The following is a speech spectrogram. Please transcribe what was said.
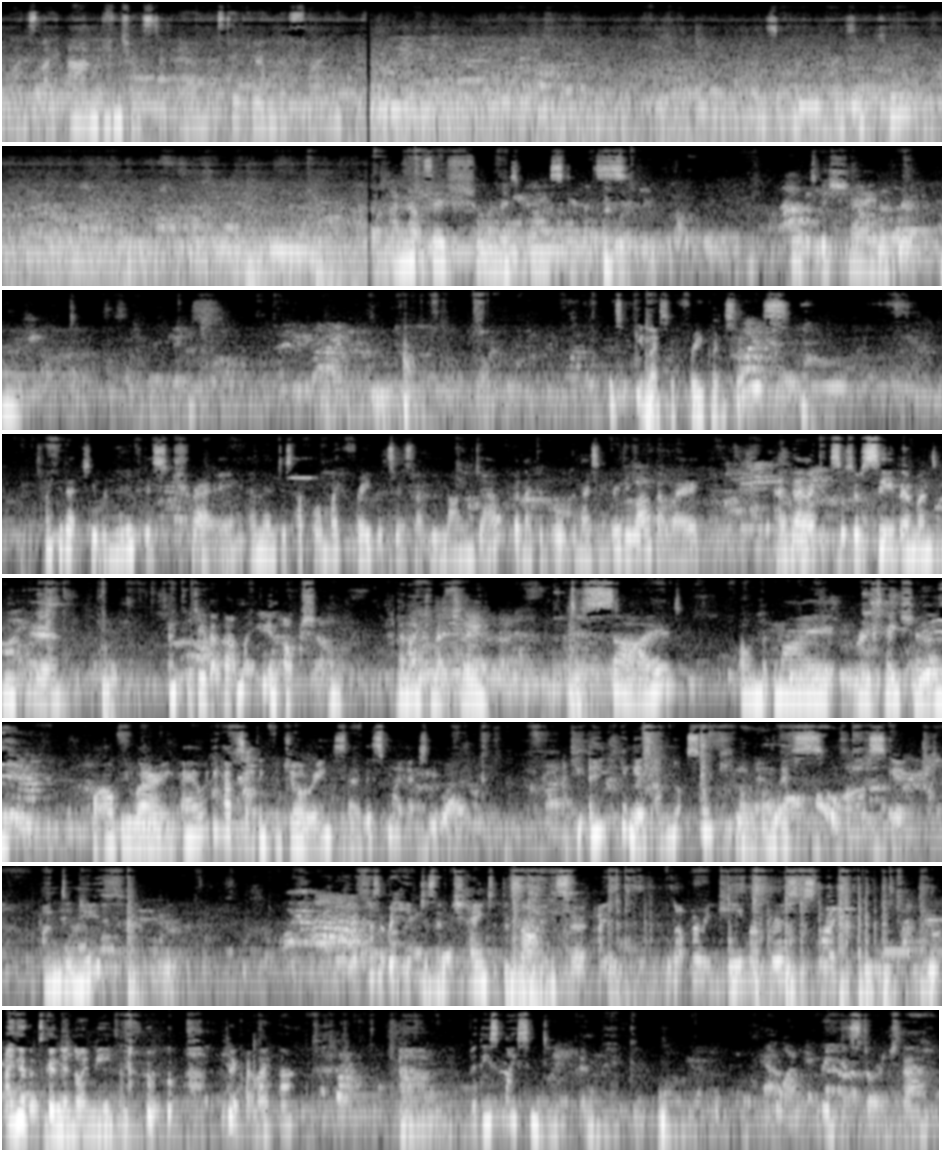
Ones I am interested in. Let's take you in this way. Quite nice actually. I'm not so sure on those baskets. That's a shame. Mm. This would be nice for fragrances. Could actually remove this tray and then just have all my fragrances like lined up and I could organize them really well that way. And then I could sort of see them underneath here. I could do that. That might be an option. Then I can actually decide on my rotation what I'll be wearing. I already have something for jewellery, so this might actually work. The only thing is, I'm not so keen on this basket underneath because of the hinges have changed the design, so I'm not very keen on this. It's like, I know that's going to annoy me. I don't quite like that. Um, but these are nice and deep and big. Yeah, really good storage there.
